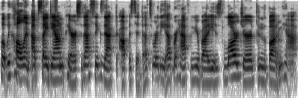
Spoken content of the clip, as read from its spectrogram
what we call an upside down pear. So that's the exact opposite. That's where the upper half of your body is larger than the bottom half.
